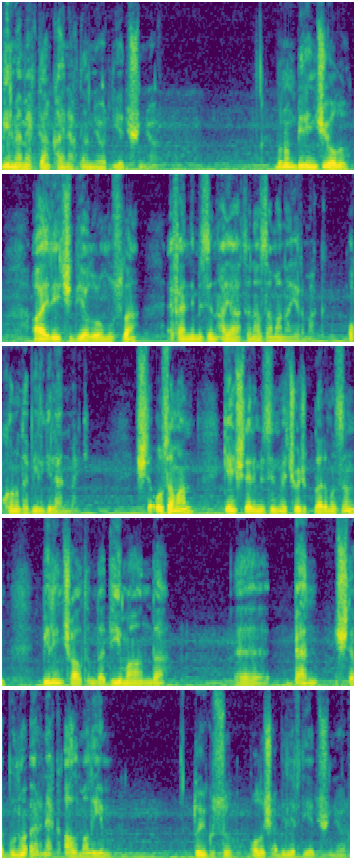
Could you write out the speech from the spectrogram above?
bilmemekten kaynaklanıyor diye düşünüyorum. Bunun birinci yolu aile içi diyalogumuzla Efendimizin hayatına zaman ayırmak, o konuda bilgilenmek. İşte o zaman gençlerimizin ve çocuklarımızın bilinçaltında, dimağında eee, ben işte bunu örnek almalıyım duygusu oluşabilir diye düşünüyorum.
